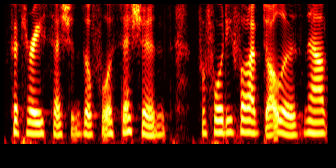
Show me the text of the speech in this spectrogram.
for three sessions or four sessions for $45. Now,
